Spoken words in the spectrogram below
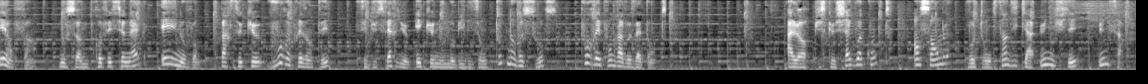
Et enfin, nous sommes professionnels et innovants, parce que vous représentez, c'est du sérieux, et que nous mobilisons toutes nos ressources pour répondre à vos attentes. Alors, puisque chaque voix compte, Ensemble, votons syndicat unifié UNSA.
